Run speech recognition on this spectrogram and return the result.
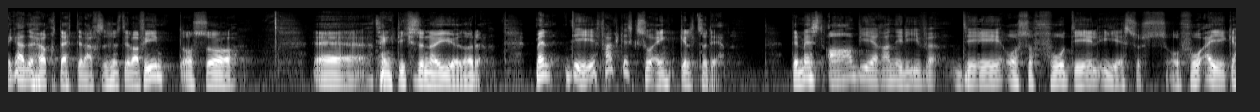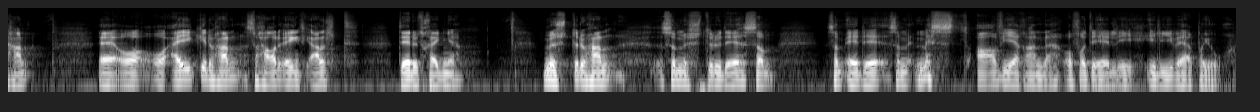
Jeg hadde hørt dette verset, syntes det var fint, og så eh, tenkte jeg ikke så nøye gjennom det. Men det er faktisk så enkelt som det. Det mest avgjørende i livet, det er å få del i Jesus, og få eie Han. Eh, og, og eier du Han, så har du egentlig alt det du trenger. Mister du Han, så mister du det som, som er det som er mest avgjørende å få del i i livet her på jord.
